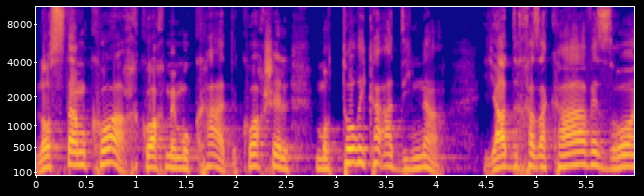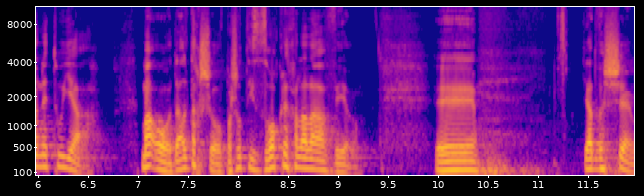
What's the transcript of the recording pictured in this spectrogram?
לא סתם כוח, כוח ממוקד, כוח של מוטוריקה עדינה, יד חזקה וזרוע נטויה. מה עוד? אל תחשוב, פשוט תזרוק לחלל האוויר. אה, יד ושם.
